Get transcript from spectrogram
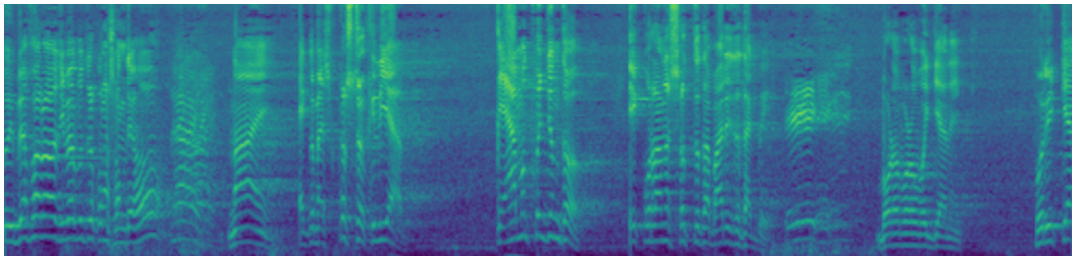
ওই ব্যাপারও জীবের ভিতরে কোনো সন্দেহ নাই। একদম স্পষ্ট ক্লিয়ার কেয়ামত পর্যন্ত এই কোরআনের সত্যতা বাড়িতে থাকবে। বড় বড় বৈজ্ঞানিক পরীক্ষা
